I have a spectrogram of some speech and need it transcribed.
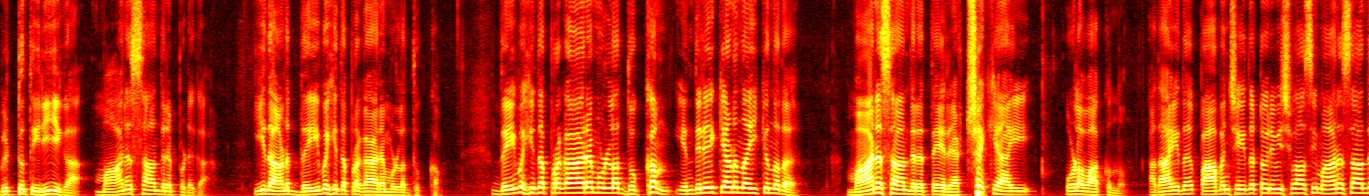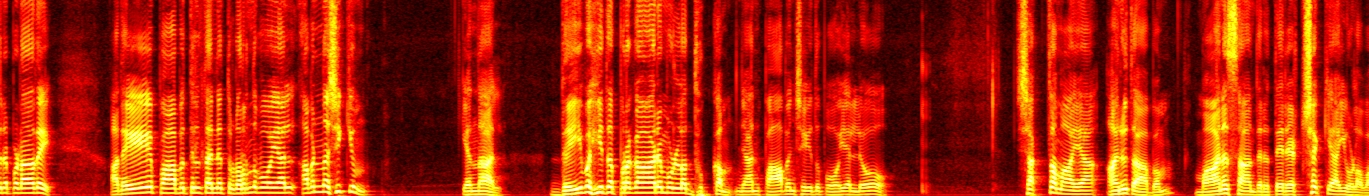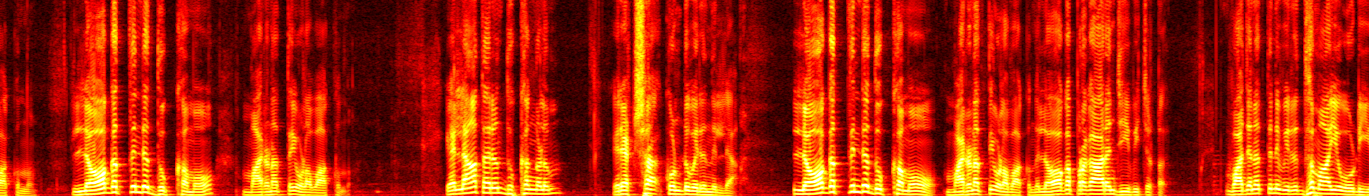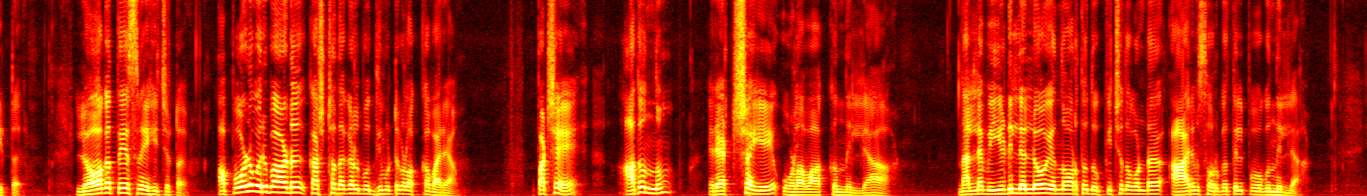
വിട്ടുതിരിയുക മാനസാന്തരപ്പെടുക. ഇതാണ് ദൈവഹിതപ്രകാരമുള്ള ദുഃഖം. ദൈവഹിതപ്രകാരമുള്ള ദുഃഖം എന്തിലേക്കാണ് നയിക്കുന്നത്? മാനസാന്തരത്തെ രക്ഷയ്ക്കായി ഉളവാക്കുന്നു. അതായത് പാപം ചെയ്തിട്ട് ഒരു വിശ്വാസി മാനസാന്തരപ്പെടാതെ അതേ പാപത്തിൽ തന്നെ തുടർന്നു പോയാൽ അവൻ നശിക്കും. എന്നാൽ ദൈവഹിതപ്രകാരമുള്ള ദുഃഖം ഞാൻ പാപം ചെയ്തു പോയല്ലോ. ശക്തമായ അനുതാപം മാനസാന്തരത്തെ രക്ഷയ്ക്കായി ഉളവാക്കുന്നു. ലോകത്തിന്റെ ദുഃഖമോ മരണത്തെ ഉളവാക്കുന്നു. എല്ലാത്തരം ദുഃഖങ്ങളും രക്ഷ കൊണ്ടുവരുന്നില്ല. ലോകത്തിന്റെ ദുഃഖമോ മരണത്തെ ഉളവാക്കുന്നു. ലോകപ്രകാരം ജീവിച്ചിട്ട് വചനത്തിന് വിരുദ്ധമായി ഓടിയിട്ട് ലോകത്തെ സ്നേഹിച്ചിട്ട് അപ്പോഴും ഒരുപാട് കഷ്ടതകൾ ബുദ്ധിമുട്ടുകളൊക്കെ വരാം. പക്ഷേ അതൊന്നും രക്ഷയെ ഉളവാക്കുന്നില്ല. നല്ല വീടില്ലല്ലോ എന്നോർത്ത് ദുഃഖിച്ചതുകൊണ്ട് ആരും സ്വർഗത്തിൽ പോകുന്നില്ല.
